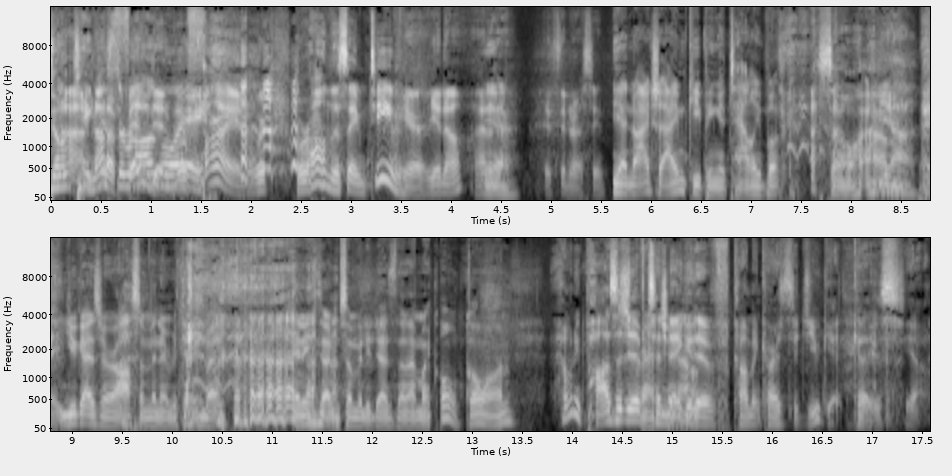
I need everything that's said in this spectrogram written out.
Don't I'm take not this the wrong offended. way. We're fine. We're we're all on the same team here. You know, I don't Yeah. know. It's interesting. Yeah, no, actually, I'm keeping a tally book. So, um, Yeah. you guys are awesome and everything. But anytime somebody does that, I'm like, oh, go on. How many positive to Scratch it out. negative comment cards did you get? Because yeah,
